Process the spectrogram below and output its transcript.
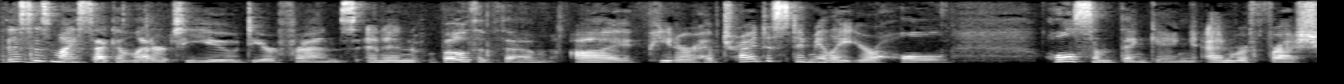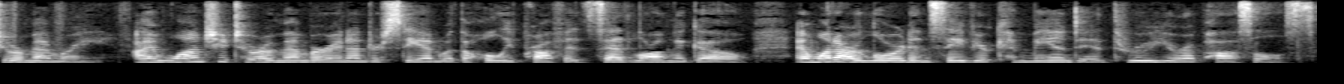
This is my second letter to you, dear friends, and in both of them, I, Peter, have tried to stimulate your whole wholesome thinking and refresh your memory. I want you to remember and understand what the holy prophet said long ago and what our Lord and Savior commanded through your apostles.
